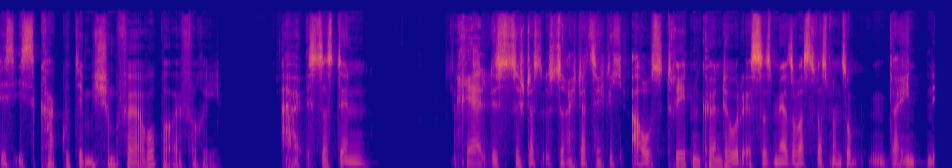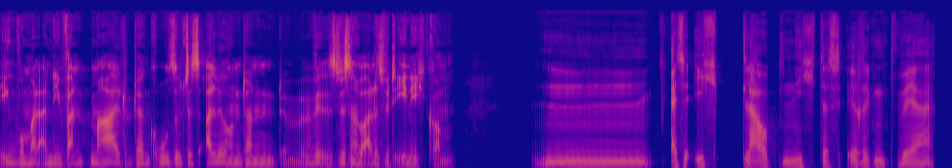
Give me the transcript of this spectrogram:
das ist keine gute Mischung für Europa-Euphorie. Aber ist das denn realistisch, dass Österreich tatsächlich austreten könnte? Oder ist das mehr so was, was man so da hinten irgendwo mal an die Wand malt und dann gruselt es alle und dann wissen aber, alles wird eh nicht kommen? Mm, also ich glaube nicht, dass irgendwer,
